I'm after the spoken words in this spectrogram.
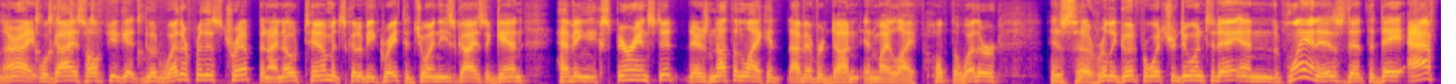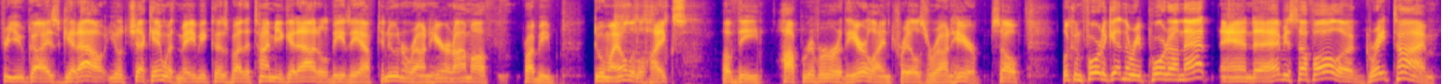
All right. Well, guys, hope you get good weather for this trip. And I know, Tim, it's going to be great to join these guys again. Having experienced it, there's nothing like it I've ever done in my life. Hope the weather is uh, really good for what you're doing today. And the plan is that the day after you guys get out, you'll check in with me because by the time you get out, it'll be the afternoon around here, and I'm off probably doing my own little hikes of the Hop River or the airline trails around here. So, looking forward to getting the report on that, and uh, have yourself all a great time.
